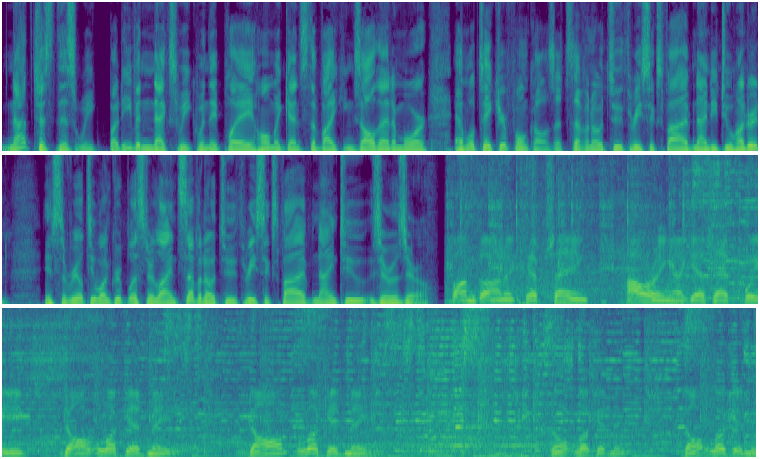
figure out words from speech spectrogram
Not just this week, but even next week when they play home against the Vikings. All that and more. And we'll take your phone calls at 702 365 9200. It's the Realty One Group listener line 702 365 9200. Bumgarner kept saying, hollering, I guess, at Puig, don't look at me. Don't look at me. Don't look at me. Don't look at me.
